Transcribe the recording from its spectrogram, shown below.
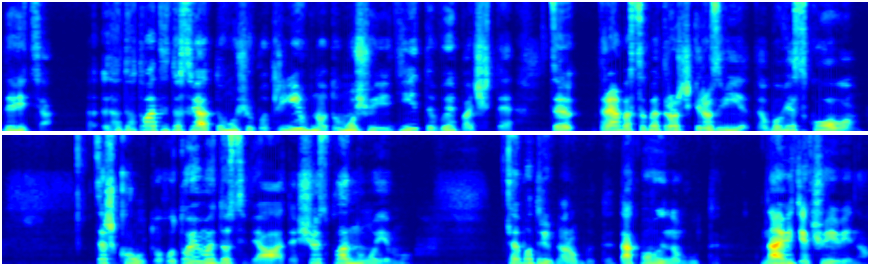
Дивіться, готуватись до свят, тому що потрібно, тому що є діти, вибачте, це треба себе трошки розвіяти. Обов'язково. Це ж круто. Готуємось до свята, щось плануємо. Це потрібно робити. Так повинно бути. Навіть якщо є війна.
